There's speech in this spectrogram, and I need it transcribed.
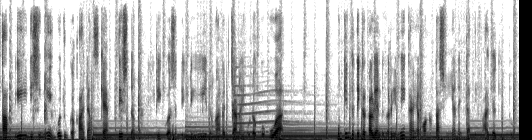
Tapi di sini gue juga kadang skeptis dengan diri gue sendiri dengan rencana yang udah gue buat. Mungkin ketika kalian denger ini kayak konotasinya negatif aja gitu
